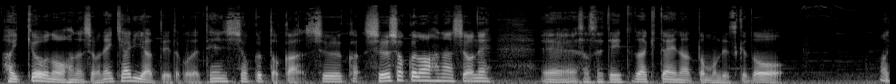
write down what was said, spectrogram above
はい、今日のお話はね、キャリアっていうところで転職とか就職の話をね、えー、させていただきたいなと思うんですけど、まあ、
